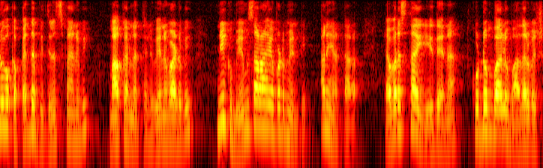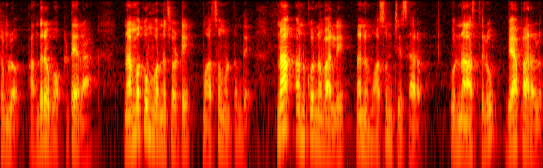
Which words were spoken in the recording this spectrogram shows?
నువ్వు ఒక పెద్ద బిజినెస్ మ్యాన్వి మాకన్నా తెలివైన వాడివి నీకు మేము సలహా ఇవ్వడం ఏంటి? అని అంటారు. ఎవరి స్థాయి ఏదైనా కుటుంబాలు బాధల విషయంలో అందరూ ఒక్కటేరా? నమ్మకం ఉన్న చోటే మోసం ఉంటుంది. నా అనుకున్న వాళ్ళే నన్ను మోసం చేశారు. ఉన్న ఆస్తులు వ్యాపారాలు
